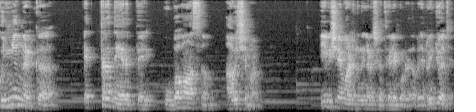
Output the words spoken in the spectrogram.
കുഞ്ഞുങ്ങൾക്ക് എത്ര നേരത്തെ ഉപവാസം ആവശ്യമാണ്? ഈ വിഷയമാണ് ഇന്ന് നിങ്ങളുടെ ശ്രദ്ധയിലേക്ക് കൊണ്ടുവരുന്നത്. അപ്പൊ ഞാൻ റിഞ്ചു അച്ഛൻ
